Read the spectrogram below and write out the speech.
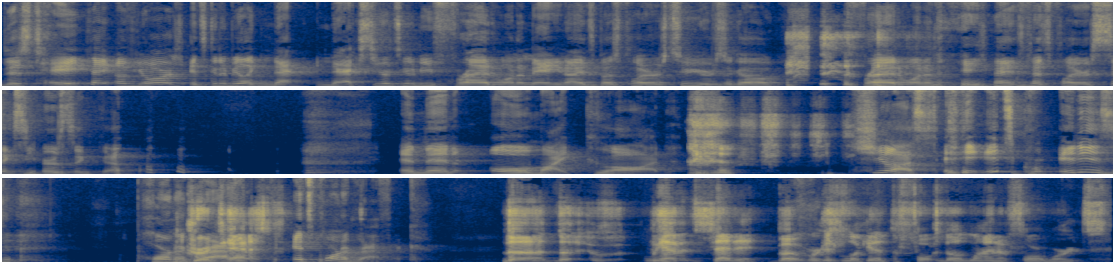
this take of yours, it's gonna be like ne- next year. It's gonna be Fred, one of Man United's best players two years ago. Fred, one of Man United's best players six years ago. And then, oh my god, just it's it is pornographic. Grotesque. It's pornographic. the the we haven't said it, but we're just looking at the for, the line of forwards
